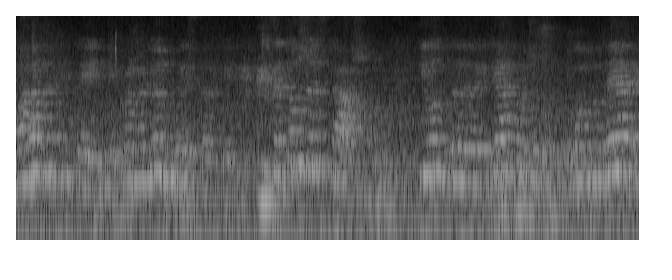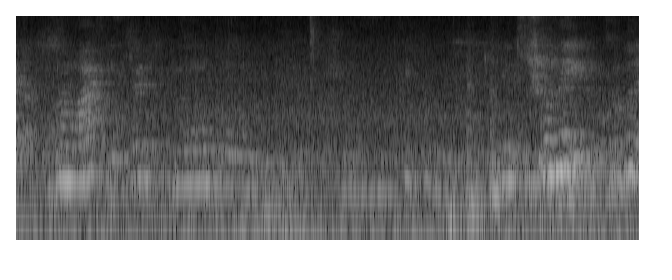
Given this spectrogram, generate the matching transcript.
На Це дуже страшно. І от е, я хочу, щоб волонтери, громадськість, м, щоб вони зробили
